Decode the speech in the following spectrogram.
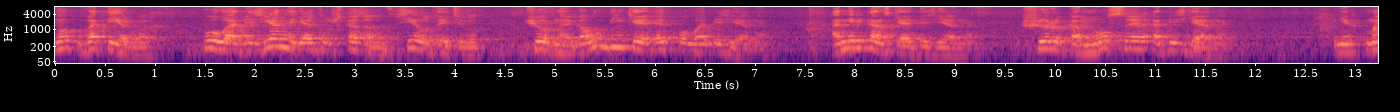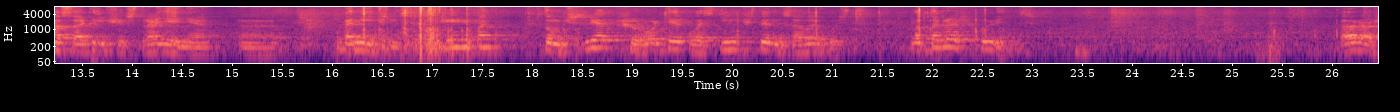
Ну, во-первых, полуобезьяны, я это уже сказал, все вот эти вот черные голубенькие, это полуобезьяны. Американские обезьяны, широконосые обезьяны. У них масса отличий в строении э, конечностей черепа, в том числе широкие пластинчатые носовые кости. На фотографиях увидите. Хорошо.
